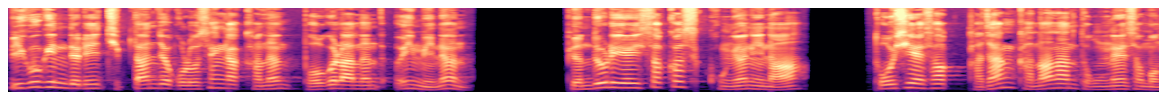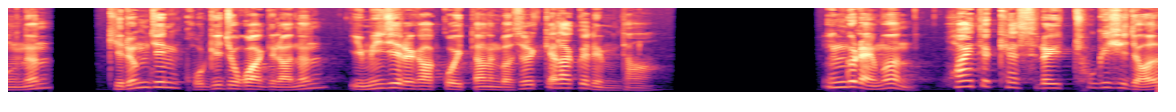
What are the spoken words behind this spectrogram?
미국인들이 집단적으로 생각하는 버거라는 의미는 변두리의 서커스 공연이나 도시에서 가장 가난한 동네에서 먹는 기름진 고기 조각이라는 이미지를 갖고 있다는 것을 깨닫게 됩니다. 잉그램은 화이트 캐슬의 초기 시절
